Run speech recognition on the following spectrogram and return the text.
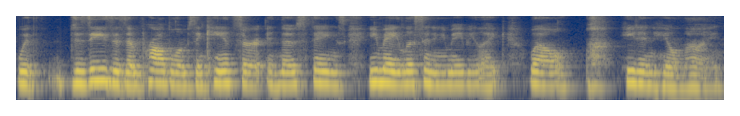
with diseases and problems and cancer and those things, you may listen and you may be like, well, he didn't heal mine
